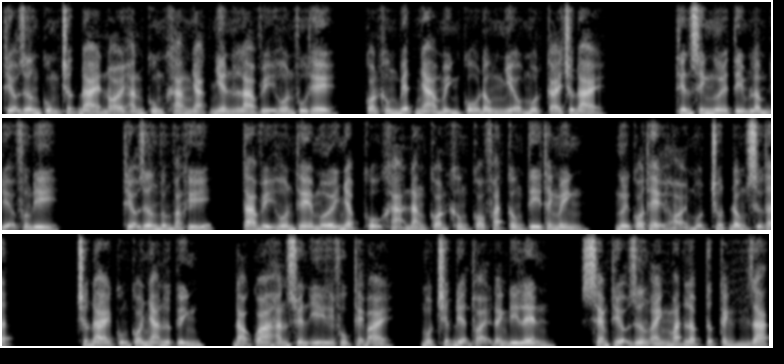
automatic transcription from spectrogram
Thiệu Dương cùng trước đài nói hắn cùng khang nhạc nhiên là vị hôn phu thê, còn không biết nhà mình cổ đông nhiều một cái trước đài. Thiên sinh ngươi tìm lầm địa phương đi. Thiệu Dương vững vàng khí, ta vị hôn thê mới nhập cổ khả năng còn không có phát công ty thanh minh, ngươi có thể hỏi một chút đồng sự thất. Trước đài cũng có nhãn lực kính, đảo qua hắn xuyên y phục thẻ bài, một chiếc điện thoại đánh đi lên, xem Thiệu Dương ánh mắt lập tức cảnh giác,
